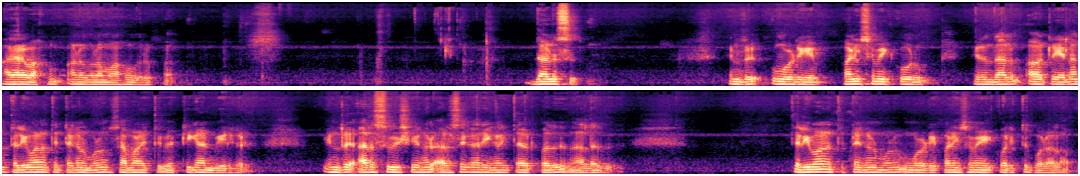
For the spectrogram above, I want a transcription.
ஆதரவாகவும் அனுகூலமாகவும் இருப்பார். தனுசு என்று உங்களுடைய பணிசுமை கூடும். இருந்தாலும் அவற்றையெல்லாம் தெளிவான திட்டங்கள் மூலம் சமாளித்து வெற்றி காண்பீர்கள். இன்று அரசு விஷயங்கள் அரசு காரியங்களை தவிர்ப்பது நல்லது. தெளிவான திட்டங்கள் மூலம் உங்களுடைய பணி சுமையை குறைத்து கொள்ளலாம்.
